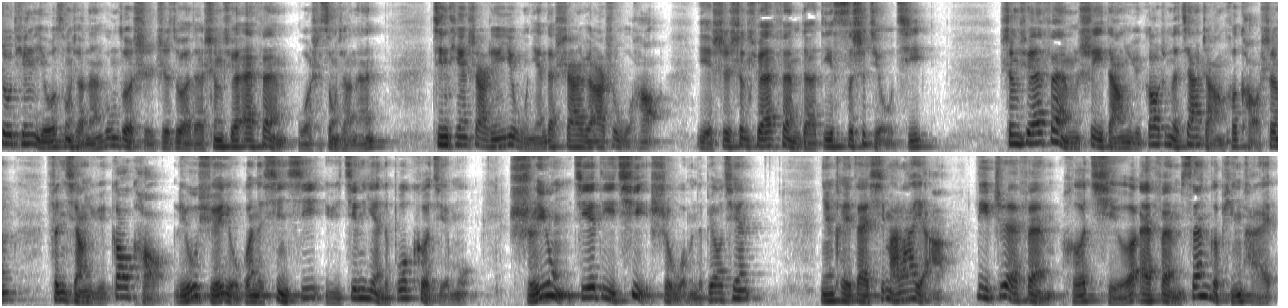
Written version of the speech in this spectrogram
收听由宋小南工作室制作的升学 FM，我是宋小南。今天是二零一五年的十二月二十五号，也是升学 FM 的第四十九期。升学 FM 是一档与高中的家长和考生分享与高考、留学有关的信息与经验的播客节目，实用接地气是我们的标签。您可以在喜马拉雅、荔枝 FM 和企鹅 FM 三个平台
